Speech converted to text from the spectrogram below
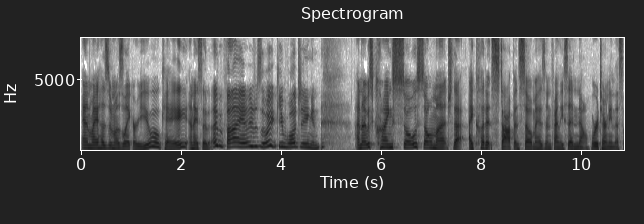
And my husband was like, Are you okay? And I said, I'm fine. I just want to keep watching. And and I was crying so, so much that I couldn't stop. And so my husband finally said, No, we're turning this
